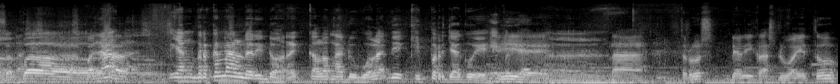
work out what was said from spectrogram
Sebel. Banyak. Yang terkenal dari Dorek kalau ngadu bola dia kiper jago ya. Iya. Ah. Nah, terus dari kelas 2 itu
